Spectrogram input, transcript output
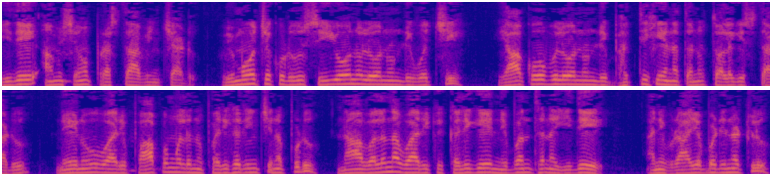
ఇదే అంశం ప్రస్తావించాడు. విమోచకుడు సియోనులో నుండి వచ్చి యాకోబులో నుండి భక్తిహీనతను తొలగిస్తాడు. నేను వారి పాపములను పరిహరించినప్పుడు నా వలన వారికి కలిగే నిబంధన ఇదే అని వ్రాయబడినట్లు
